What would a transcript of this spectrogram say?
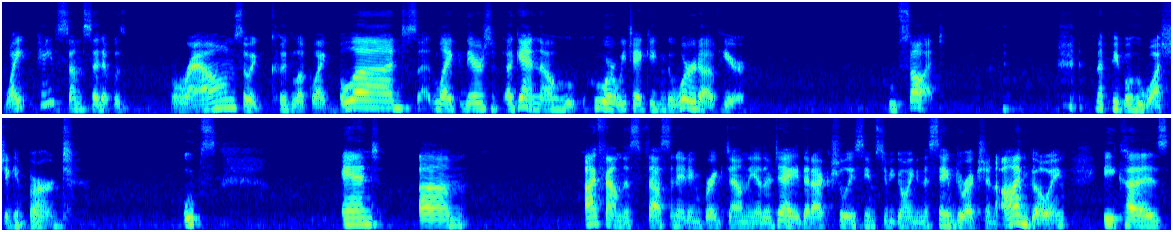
white paint, some said it was brown, so it could look like blood. Like there's again though, who, who are we taking the word of here? Who saw it? the people who watched it get burned. Oops. And um, I found this fascinating breakdown the other day that actually seems to be going in the same direction I'm going because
